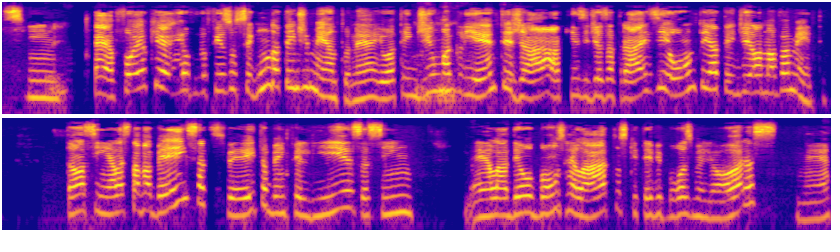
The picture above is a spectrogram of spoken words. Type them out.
Sim. É, foi o que eu, eu, fiz o segundo atendimento, né? Eu atendi uma uhum. cliente já há 15 dias atrás e ontem atendi ela novamente. Então, assim, ela estava bem satisfeita, bem feliz, assim, ela deu bons relatos, que teve boas melhoras, né?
